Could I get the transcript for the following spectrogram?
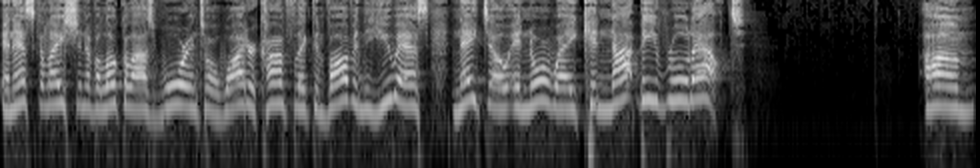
an escalation of a localized war into a wider conflict involving the U.S., NATO, and Norway cannot be ruled out. Um,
